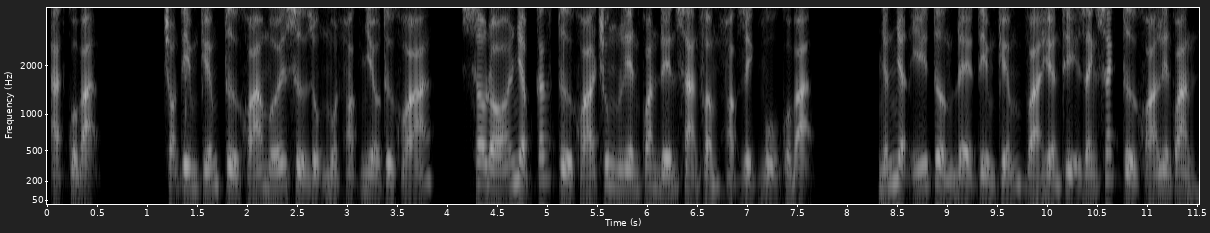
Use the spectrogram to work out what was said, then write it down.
ạt của bạn. Chọn tìm kiếm từ khóa mới sử dụng một hoặc nhiều từ khóa, sau đó nhập các từ khóa chung liên quan đến sản phẩm hoặc dịch vụ của bạn. Nhấn nhận ý tưởng để tìm kiếm và hiển thị danh sách từ khóa liên quan.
